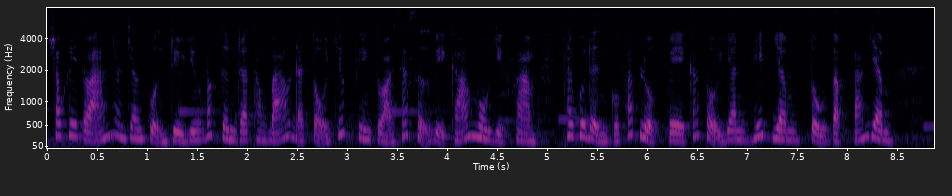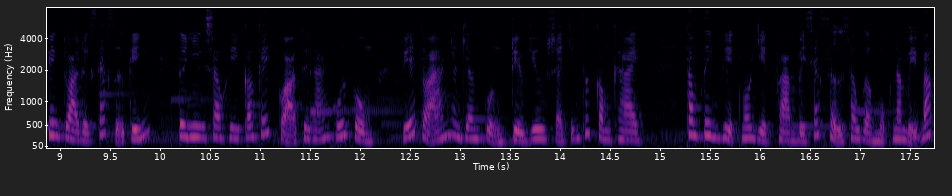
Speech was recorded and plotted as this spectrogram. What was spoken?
sau khi Tòa án Nhân dân quận Triều Dương Bắc Kinh ra thông báo đã tổ chức phiên tòa xét xử bị cáo Ngô Diệt Phạm theo quy định của pháp luật về các tội danh hiếp dâm, tụ tập bán dâm. Phiên tòa được xét xử kín, tuy nhiên sau khi có kết quả tuyên án cuối cùng, phía Tòa án Nhân dân quận Triều Dương sẽ chính thức công khai. Thông tin việc Ngô Diệt Phạm bị xét xử sau gần một năm bị bắt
